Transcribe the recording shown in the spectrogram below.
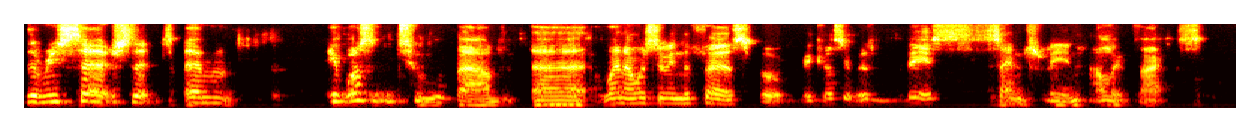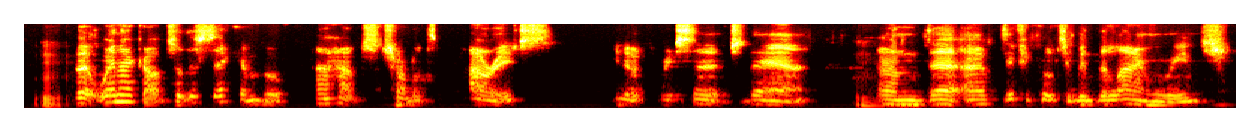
the research that um, it wasn't too bad uh, when I was doing the first book because it was based centrally in Halifax. Mm. But when I got to the second book, I had to travel to Paris, you know, to research there, Mm. and uh, I have difficulty with the language.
